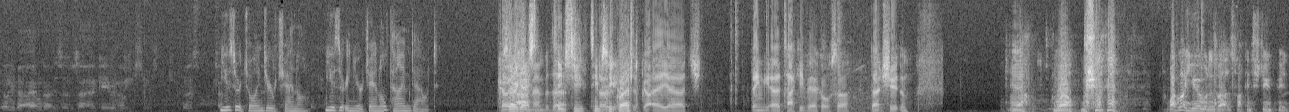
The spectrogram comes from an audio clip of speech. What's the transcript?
The only bit I haven't got is those uh, gearing up. User joined your channel. User in your channel timed out. Cody, Sorry, guys. remember that Team C- Team those C guys crashed. have got a uh, ch- thing, uh, tacky vehicle, so don't shoot them. Yeah. Well. well, I've got a Ural as well. That's fucking stupid.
